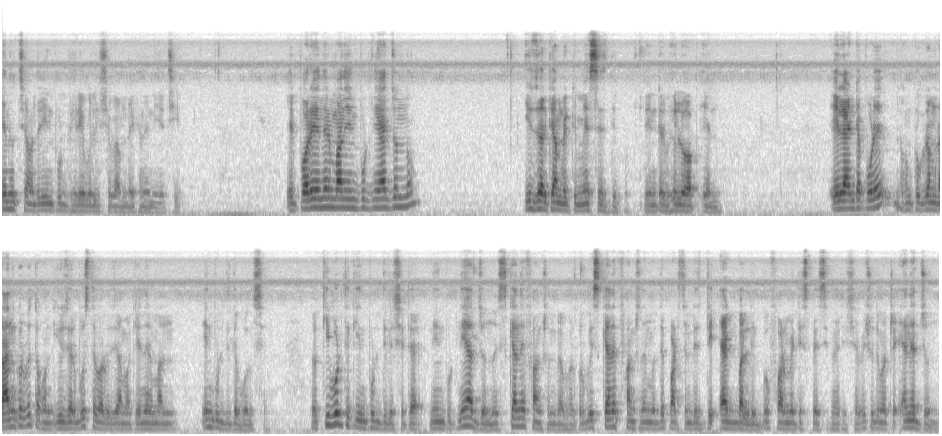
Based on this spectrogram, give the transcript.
এন হচ্ছে আমাদের ইনপুট ভেরিয়েবল হিসেবে আমরা এখানে নিয়েছি। এরপরে এনের মান ইনপুট নেওয়ার জন্য ইউজারকে আমরা একটি মেসেজ দেব ইন্টার ভ্যালু অফ এন এই লাইনটা পড়ে যখন প্রোগ্রাম রান করবে, তখন ইউজার বুঝতে পারবে যে আমাকে এনের মান ইনপুট দিতে বলছে। তো কিবোর্ড থেকে ইনপুট দিলে সেটা ইনপুট নেওয়ার জন্য স্ক্যানে ফাংশন ব্যবহার করব। স্ক্যানে ফাংশনের মধ্যে পার্সেন্টেজটি একবার লিখব ফরম্যাট স্পেসিফায়ার হিসাবে, শুধুমাত্র এনের জন্য।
